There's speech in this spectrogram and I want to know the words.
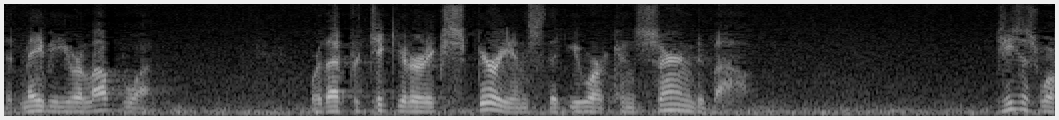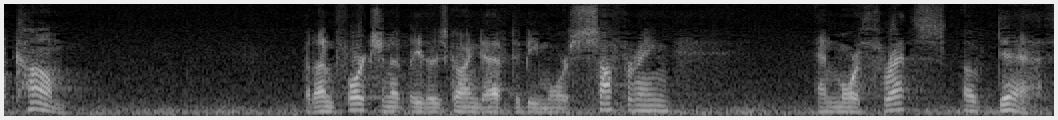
That maybe your loved one or that particular experience that you are concerned about. Jesus will come. But unfortunately, there's going to have to be more suffering and more threats of death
